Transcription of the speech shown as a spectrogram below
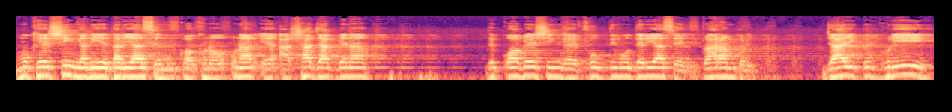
মুখে সিংহা নিয়ে দাঁড়িয়ে আছেন। কখনো ওনার এ আশা জাগবে না যে কবে সিংহায় ফুক দিমু, দেরি আছে, একটু আরাম করি। যাই একটু ঘুরি,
